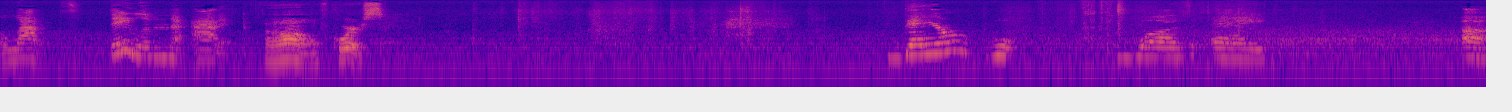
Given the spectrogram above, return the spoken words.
The Ladix. They live in the attic. Oh, of course. there w- was a uh,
